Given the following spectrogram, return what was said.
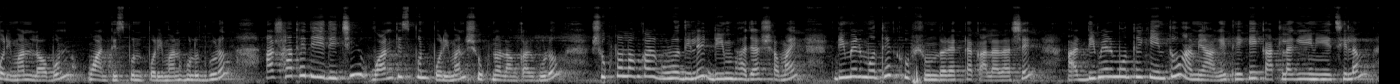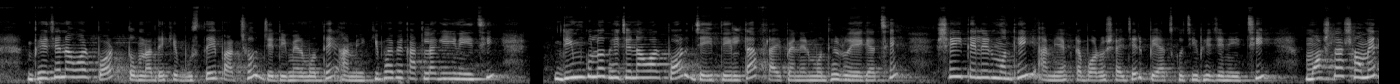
পরিমাণ লবণ ওয়ান টিস্পুন পরিমাণ হলুদ গুঁড়ো আর সাথে দিয়ে দিচ্ছি ওয়ান টিস্পুন পরিমাণ শুকনো লঙ্কার গুঁড়ো। শুকনো লঙ্কার গুঁড়ো দিলে ডিম ভাজার সময় ডিমের মধ্যে খুব সুন্দর একটা কালার আসে। আর ডিমের মধ্যে কিন্তু আমি আগে থেকেই কাট লাগিয়ে নিয়েছিলাম। ভেজে নেওয়ার পর তোমরা দেখে বুঝতেই পারছ যে ডিমের মধ্যে আমি কীভাবে কাট লাগিয়ে নিয়েছি। ডিমগুলো ভেজে নেওয়ার পর যেই তেলটা ফ্রাই প্যানের মধ্যে রয়ে গেছে, সেই তেলের মধ্যেই আমি একটা বড় সাইজের পেঁয়াজ কুচি ভেজে নিচ্ছি। মশলা সমেত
